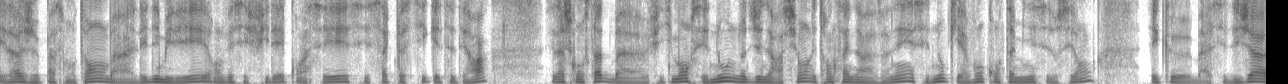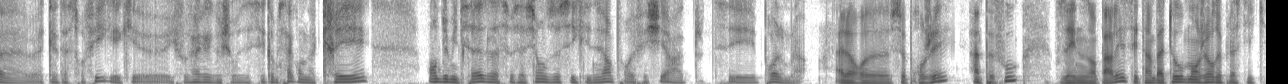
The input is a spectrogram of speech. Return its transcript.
Et là, je passe mon temps bah, à les démêler, enlever ces filets coincés, ces sacs plastiques, etc. Et là, je constate, bah, effectivement, c'est nous, notre génération, les 35 dernières années, c'est nous qui avons contaminé ces océans et que bah, c'est déjà euh, catastrophique et qu'il euh, faut faire quelque chose. Et c'est comme ça qu'on a créé en 2016 l'association The Sea pour réfléchir à tous ces problèmes-là. Alors euh, ce projet, un peu fou, vous allez nous en parler, c'est un bateau mangeur de plastique.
